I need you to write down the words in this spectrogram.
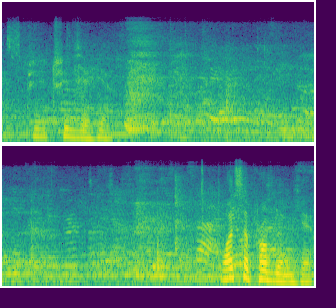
It's pretty trivia here. What's the problem here?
